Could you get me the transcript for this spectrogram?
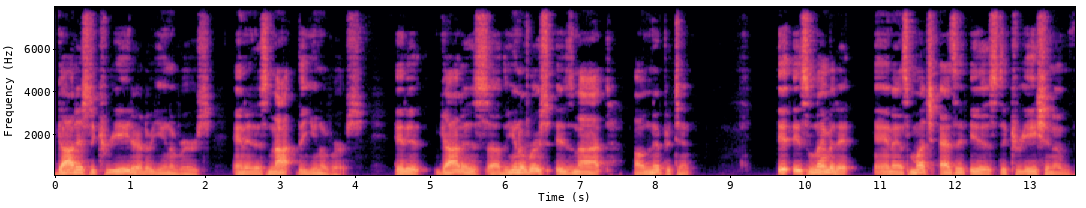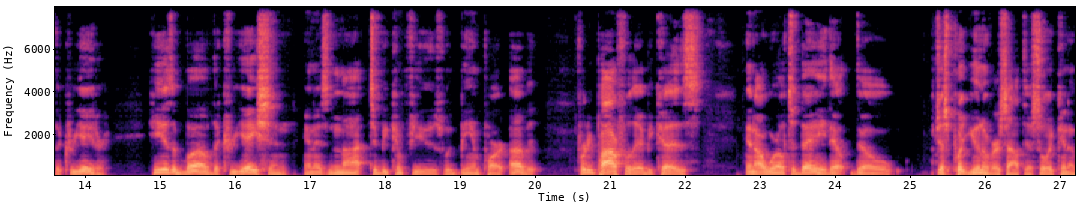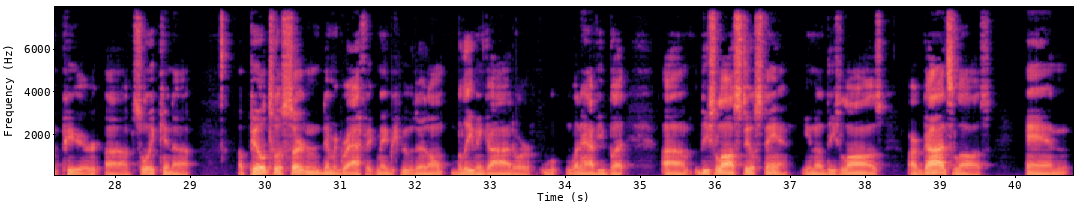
God is the creator of the universe, and it is not the universe. It is God is uh, the universe is not omnipotent. It is limited in as much as it is the creation of the creator. He is above the creation and is not to be confused with being part of it. Pretty powerful there because in our world today, they'll they'll just put universe out there so it can appear, uh, so it can uh, appeal to a certain demographic, maybe people that don't believe in God or w- what have you. But um, these laws still stand. You know, these laws are God's laws, and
